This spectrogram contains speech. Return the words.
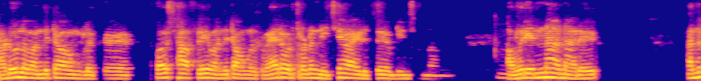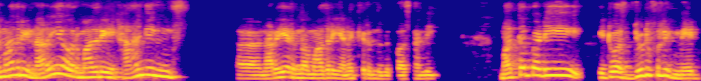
நடுவுல வந்துட்டு அவங்களுக்கு ஃபர்ஸ்ட் ஹாஃப்லயே வந்துட்டு அவங்களுக்கு வேற ஒருத்தரோட நிச்சயம் ஆயிடுச்சு அப்படின்னு சொன்னாங்க. அவர் என்ன ஆனாரு? அந்த மாதிரி நிறைய ஒரு மாதிரி ஹேங்கிங்ஸ் நிறைய இருந்த மாதிரி எனக்கு இருந்தது பர்சனலி மத்தபடி இட் வாஸ் பியூட்டிஃபுல்லி மேட்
